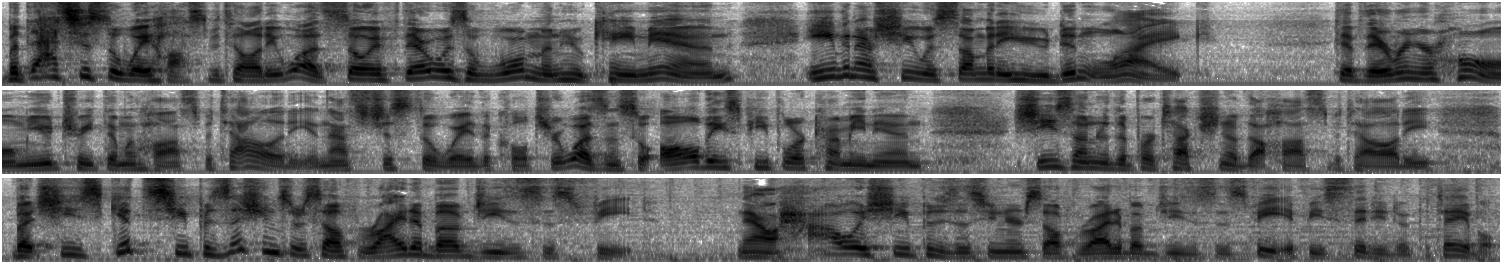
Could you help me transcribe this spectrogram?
But that's just the way hospitality was. So if there was a woman who came in, even if she was somebody who you didn't like, if they were in your home, you'd treat them with hospitality. And that's just the way the culture was. And so all these people are coming in. She's under the protection of that hospitality, but she gets she positions herself right above Jesus' feet. Now, how is she positioning herself right above Jesus' feet if he's sitting at the table?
